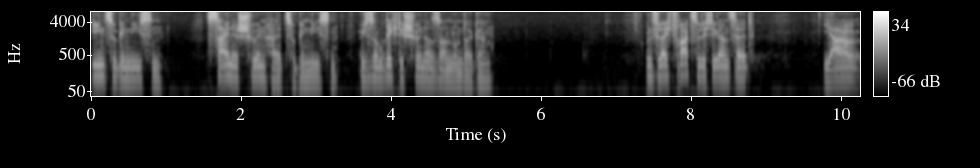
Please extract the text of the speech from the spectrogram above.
ihn zu genießen, seine Schönheit zu genießen, wie so ein richtig schöner Sonnenuntergang. Und vielleicht fragst du dich die ganze Zeit, ja,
